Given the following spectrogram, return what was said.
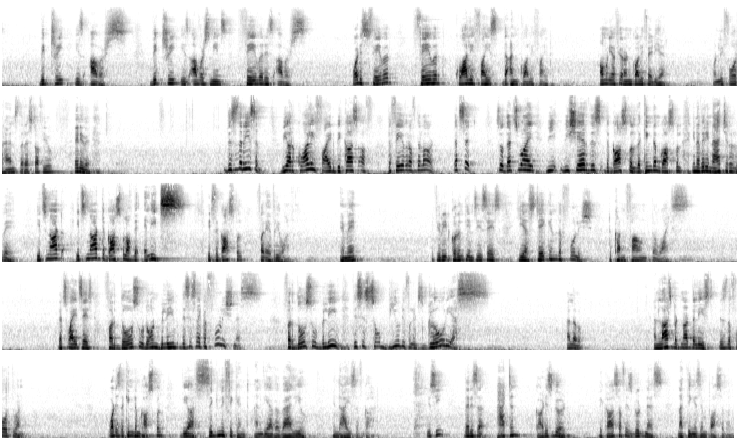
Victory is ours. Victory is ours means favor is ours. What is favor? Favor qualifies the unqualified. How many of you are unqualified here? Only four hands, the rest of you. Anyway, this is the reason. We are qualified because of the favor of the Lord. That's it. So that's why we, we share this, the gospel, the kingdom gospel, in a very natural way. It's not, it's not the gospel of the elites, it's the gospel for everyone. Amen. If you read Corinthians, he says, He has taken the foolish to confound the wise. That's why it says, For those who don't believe, this is like a foolishness. For those who believe, this is so beautiful, it's glorious. Hello. And last but not the least, this is the fourth one. What is the kingdom gospel? We are significant and we have a value in the eyes of God. You see, there is a pattern. God is good. Because of his goodness, nothing is impossible.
